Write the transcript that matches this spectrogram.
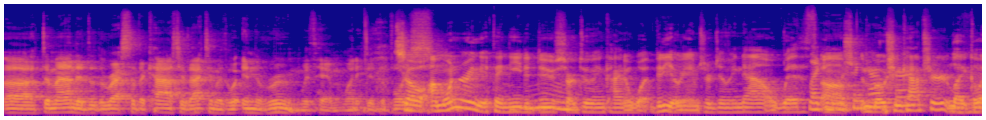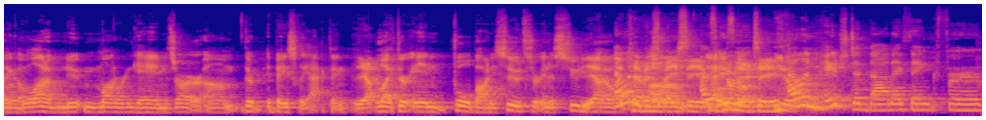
uh, demanded that the rest of the cast he was acting with were in the room with him when he did the voice. So I'm wondering if they need to do start doing kind of what video games are doing now with Like um, motion motion capture? capture. Like like a lot of new modern games are um, they're basically acting. Yeah. Like they're in full body suits. They're in a studio. yeah, like Ellen Kevin Spacey I in think- you of don't- Duty. you don't- ellen page did that i think for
